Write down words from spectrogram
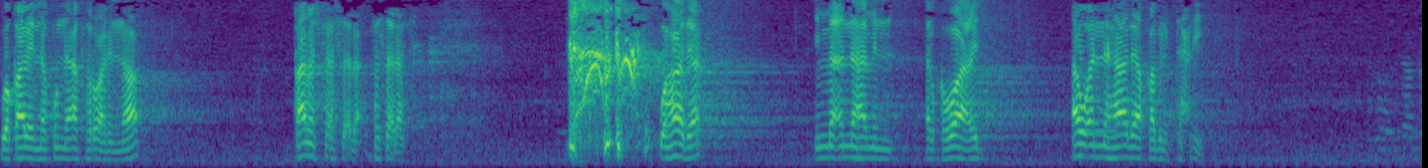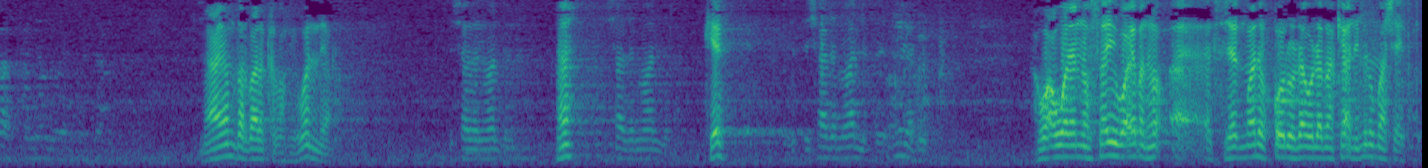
وقال إن كنا أكثر أهل النار قامت فسأل فسألت وهذا إما أنها من القواعد أو أن هذا قبل التحريم ما ينظر بارك الله فيه وين يرى المؤلف ها؟ المؤلف كيف؟ استشهاد المؤلف. الحديث هو أولا أنه صحيح وأيضا هو استشهاد المؤلف قوله لولا ما كان منه ما شهدت.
